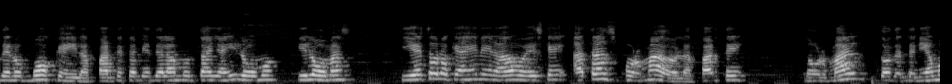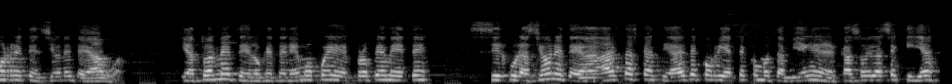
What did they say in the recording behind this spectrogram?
de los bosques y las partes también de las montañas y, lomos, y lomas. Y esto lo que ha generado es que ha transformado la parte normal donde teníamos retenciones de agua. Y actualmente lo que tenemos pues propiamente circulaciones de altas cantidades de corriente, como también en el caso de la sequía,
